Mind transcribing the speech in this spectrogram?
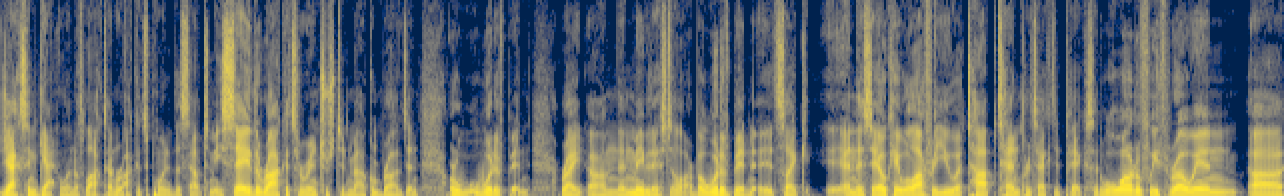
Jackson Gatlin of Locked On Rockets pointed this out to me. Say the Rockets are interested in Malcolm Brogdon, or would have been, right? Um, and maybe they still are, but would have been. It's like, and they say, okay, we'll offer you a top 10 protected pick. I said, well, what if we throw in uh,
